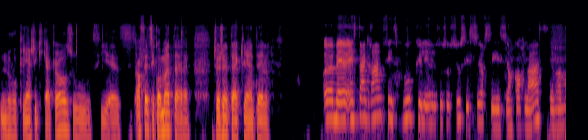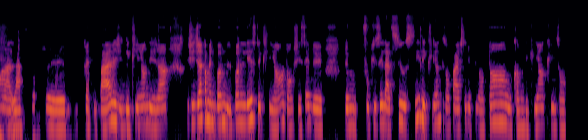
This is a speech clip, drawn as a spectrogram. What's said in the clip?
nouveau client chez Kikakers ou si, en fait, c'est comment tu as ta clientèle? Euh, ben, Instagram, Facebook, les réseaux sociaux, c'est sûr, c'est encore là. C'est vraiment la, source euh, principale. J'ai des clients déjà. J'ai déjà comme une bonne, bonne liste de clients. Donc, j'essaie de, de me focuser là-dessus aussi. Les clients qui n'ont pas acheté depuis longtemps ou comme des clients qui ont.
